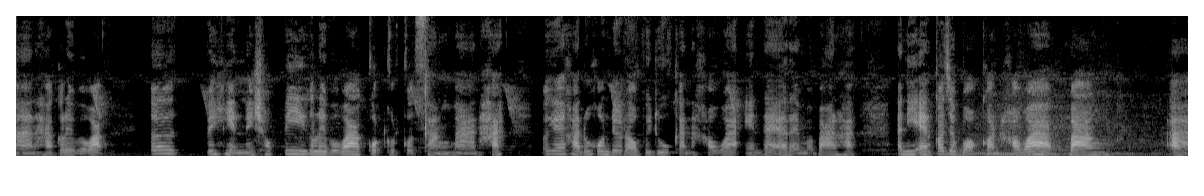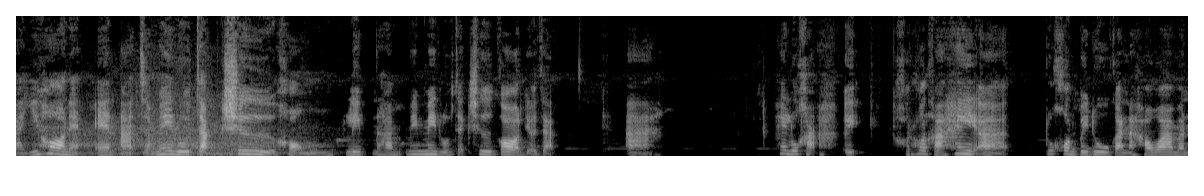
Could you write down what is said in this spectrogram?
มานะคะ ก็เลยแบบว่า เออไปเห็นในช้อปปีก็เลยแบบว่ากดกดกดสั่งมานะคะ โอเคค่ะ ทุกคนเดี๋ยวเราไปดูกันนะคะว่าแอนได้อะไรมาบ้างนะคะอันนี้แอนก็จะบอกก่อนนะคะว่าบางอ่ายี่ห้อเนี่ยแอนอาจจะไม่รู้จักชื่อของลิปนะคะไม่ไม่รู้จักชื่อก็เดี๋ยวจะอ่า ให้ลูกค่ะ เอ้ยขอโทษค่ะ ให้อ่าทุกคนไปดูกันนะคะว่ามัน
